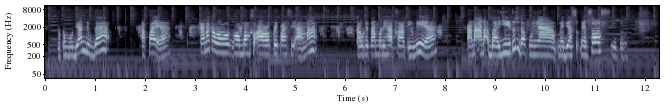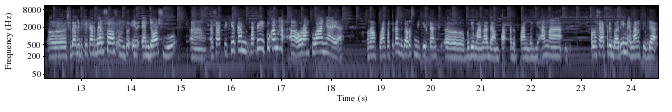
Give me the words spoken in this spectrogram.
Gitu. Kemudian juga apa ya? Karena kalau ngomong soal privasi anak, kalau kita melihat saat ini ya, anak-anak bayi itu sudah punya media medsos gitu. Uh, sudah dibikinkan medsos untuk endorse bu. Uh, saya pikir kan, tapi itu kan uh, orang tuanya ya orang tua tapi kan juga harus memikirkan e, bagaimana dampak ke depan bagi anak. Kalau saya pribadi memang tidak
